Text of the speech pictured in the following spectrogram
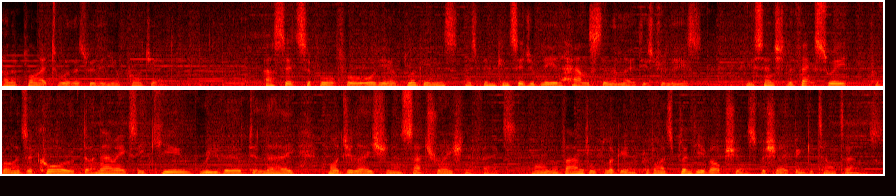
and apply it to others within your project. ACID support for audio plugins has been considerably enhanced in the latest release. The Essential Effects Suite provides a core of dynamics, EQ, reverb, delay, modulation and saturation effects, while the Vandal plugin provides plenty of options for shaping guitar tones.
